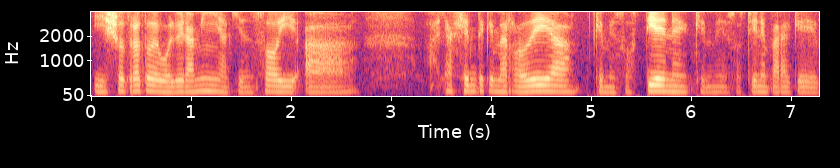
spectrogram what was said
y yo trato de volver a mí, a quien soy, a, a la gente que me rodea, que me sostiene, que me sostiene para que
